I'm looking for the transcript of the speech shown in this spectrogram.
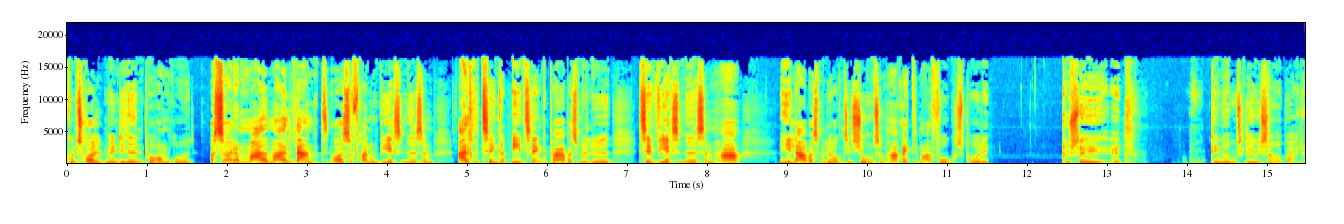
kontrolmyndigheden på området. Og så er der meget, meget langt, også fra nogle virksomheder, som aldrig tænker, en tænker på arbejdsmiljøet, til virksomheder, som har en hel arbejdsmiljøorganisation, som har rigtig meget fokus på det. Du sagde, at det er noget, man skal lave i samarbejde.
